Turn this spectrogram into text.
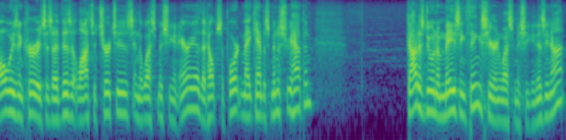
always encouraged as I visit lots of churches in the West Michigan area that help support and make campus ministry happen. God is doing amazing things here in West Michigan, is He not?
